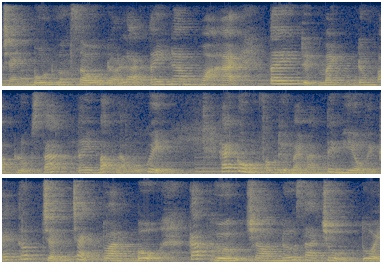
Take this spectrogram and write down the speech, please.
tránh bốn hướng xấu, đó là tây nam họa hại, tây tuyệt mệnh, đông bắc lục sát, tây bắc là ngũ quỷ. Hãy cùng Phong thủy may mắn tìm hiểu về cách thức chấn trạch toàn bộ các hướng cho nữ gia chủ tuổi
